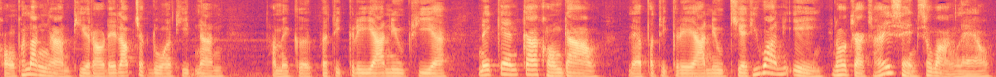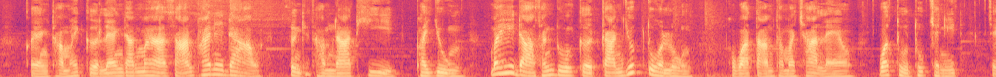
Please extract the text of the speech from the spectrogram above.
ของพลังงานที่เราได้รับจากดวงอาทิตย์นั้นทำให้เกิดปฏิกิริยานิวเคลียร์ในแกนกลางของดาว และปฏิกิริยานิวเคลียร์ที่ว่านี้เอง นอกจากจะให้แสงสว่างแล้ว ก็ยังทำให้เกิดแรงดันมหาศาลภายในดาว ซึ่งจะทำหน้าที่พยุง ไม่ให้ดาวทั้งดวงเกิดการยุบตัวลง เพราะว่าตามธรรมชาติแล้ว วัตถุทุกชนิดจะ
